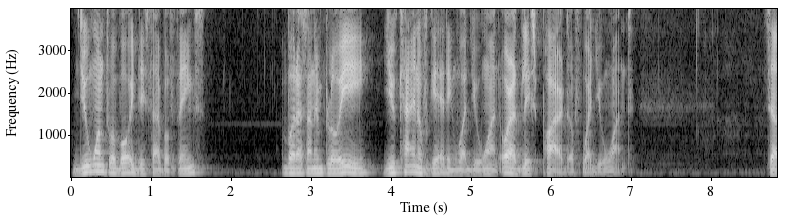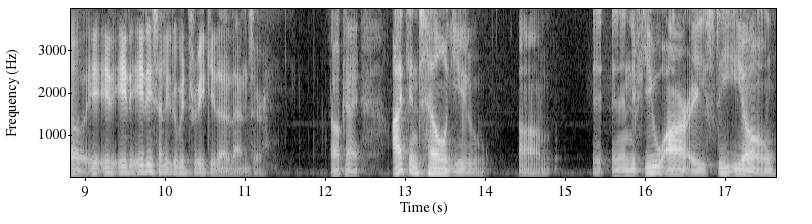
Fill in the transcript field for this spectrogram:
you want to avoid these type of things, but as an employee, you kind of getting what you want, or at least part of what you want. So it, it, it is a little bit tricky that answer. Okay. I can tell you, um, and if you are a CEO,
